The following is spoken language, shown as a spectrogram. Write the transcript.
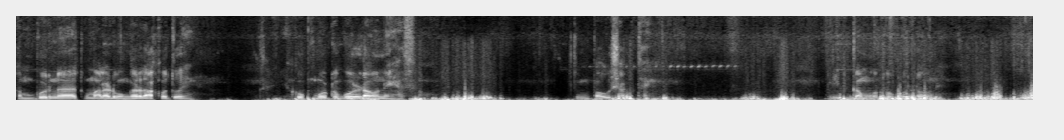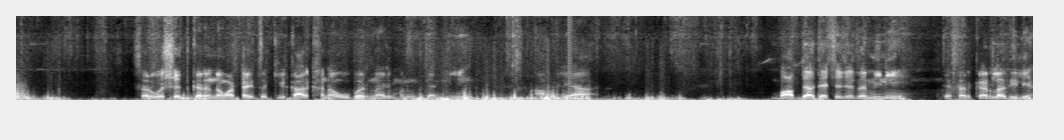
संपूर्ण तुम्हाला डोंगर दाखवतोय. खूप मोठं गोल्डाऊन आहे असं. तुम्ही पाहू शकताय. इतकं मोठं गोडाऊन आहे सर्व शेतकऱ्यांना वाटायचं की कारखाना उभारणार आहे म्हणून त्यांनी आपल्या बापदाद्याच्या ज्या जमिनी आहे त्या सरकारला दिल्या.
